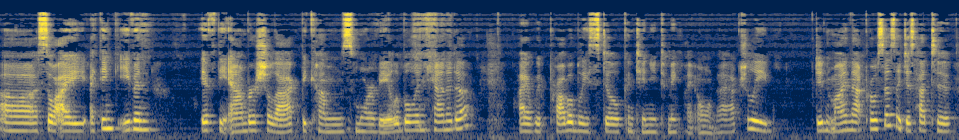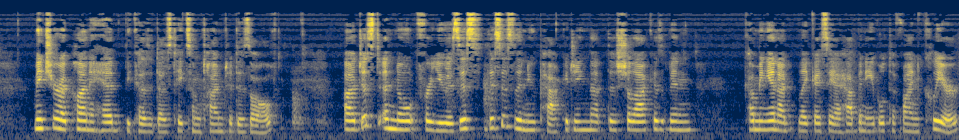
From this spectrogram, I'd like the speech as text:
Uh, so I, I think even if the amber shellac becomes more available in Canada, I would probably still continue to make my own. I actually didn't mind that process. I just had to make sure I plan ahead because it does take some time to dissolve. Uh, just a note for you is this this is the new packaging that the shellac has been coming in. I, like I say, I have been able to find clear,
